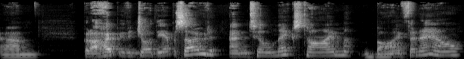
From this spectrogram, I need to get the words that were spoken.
Um, but I hope you've enjoyed the episode. Until next time, bye for now.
